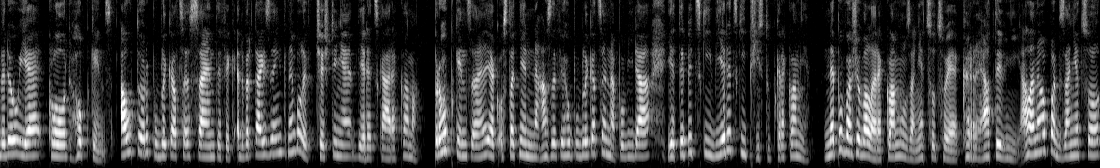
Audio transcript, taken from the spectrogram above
videu je Claude Hopkins, autor publikace Scientific Advertising neboli v češtině vědecká reklama. Pro Hopkinse, jak ostatně název jeho publikace napovídá, je typický vědecký přístup k reklamě nepovažoval reklamu za něco, co je kreativní, ale naopak za něco,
